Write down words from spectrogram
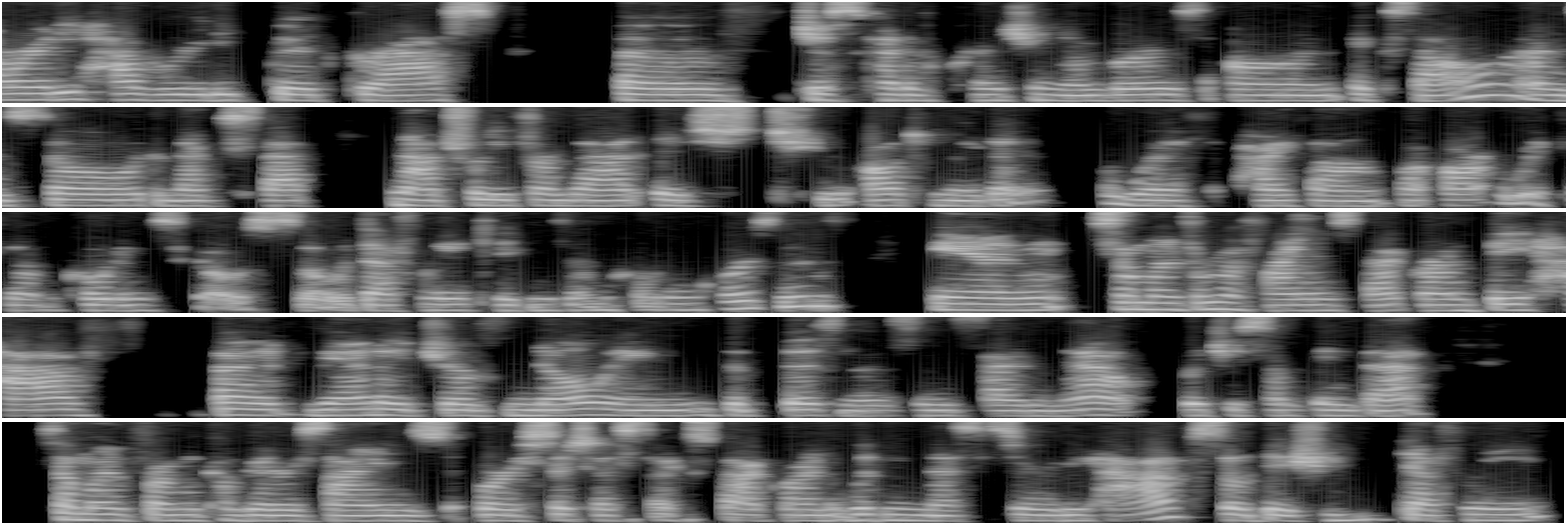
already have really good grasp of just kind of crunching numbers on Excel. And so the next step naturally from that is to automate it with Python or, or with um, coding skills. So definitely taking some coding courses. And someone from a finance background, they have the advantage of knowing the business inside and out, which is something that someone from computer science or statistics background wouldn't necessarily have. So they should definitely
